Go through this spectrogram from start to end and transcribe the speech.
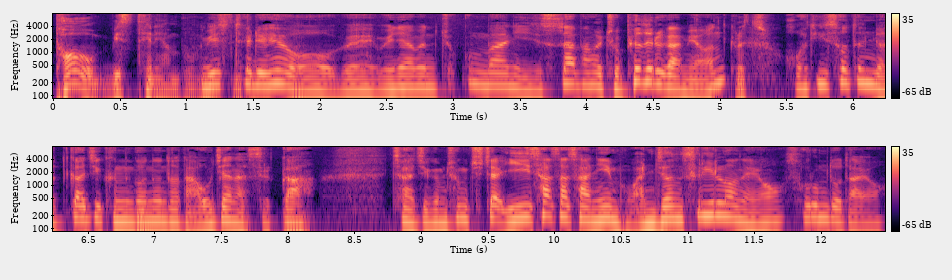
더 미스테리한 부분이. 미스테리해요. 왜? 왜냐하면 조금만 이 수사방을 좁혀 들어가면 그렇죠. 어디서든 몇 가지 근거는 더 나오지 않았을까. 자, 지금 청취자 이사사사님 완전 스릴러네요. 소름 돋아요.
